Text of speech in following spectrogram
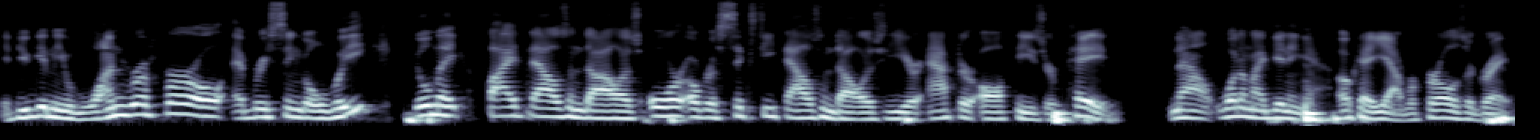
If you give me one referral every single week, you'll make $5,000 or over $60,000 a year after all fees are paid. Now, what am I getting at? Okay, yeah, referrals are great.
